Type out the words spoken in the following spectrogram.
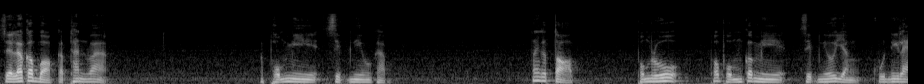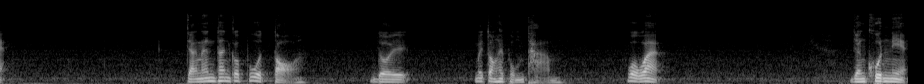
เสร็จแล้วก็บอกกับท่านว่า ผมมีสิบนิ้วครับ ท่านก็ตอบ ผมรู้ เพราะผมก็มีสิบนิ้วอย่างคุณนี่แหละ จากนั้นท่านก็พูดต่อ โดยไม่ต้องให้ผมถามบอกว่า อย่างคุณเนี่ย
